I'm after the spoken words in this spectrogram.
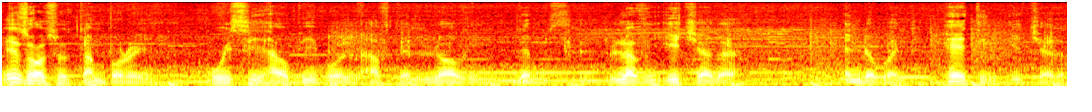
is also temporary. We see how people, after loving them, loving each other, end up hating each other.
